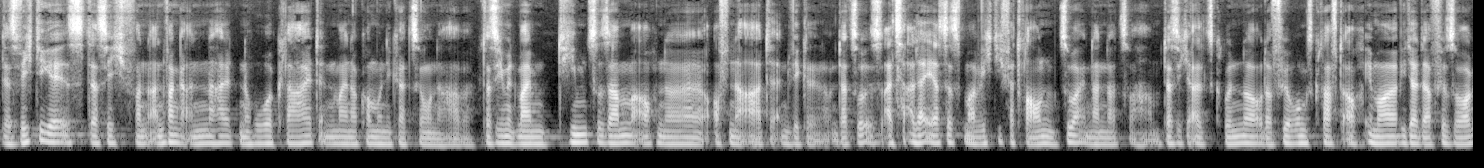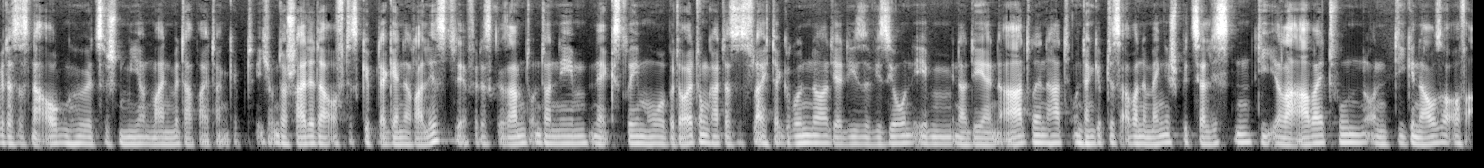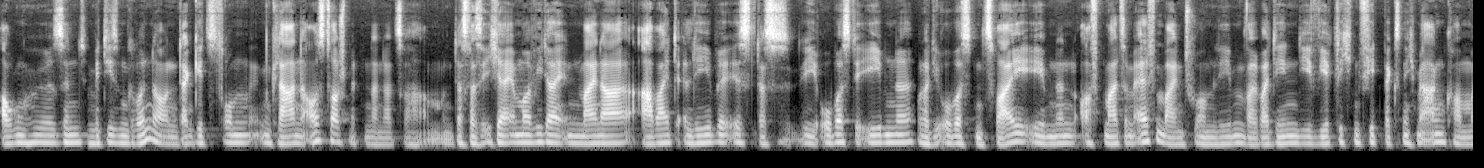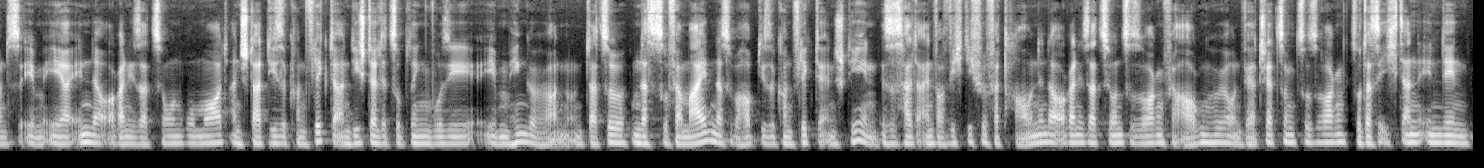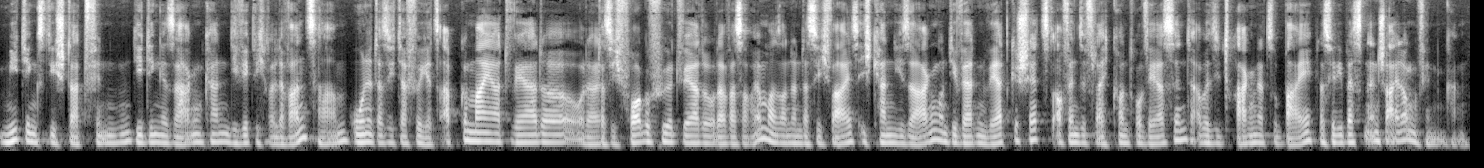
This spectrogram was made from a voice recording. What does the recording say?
Das Wichtige ist, dass ich von Anfang an halt eine hohe Klarheit in meiner Kommunikation habe. Dass ich mit meinem Team zusammen auch eine offene Art entwickle. Und dazu ist als allererstes mal wichtig, Vertrauen zueinander zu haben. Dass ich als Gründer oder Führungskraft auch immer wieder dafür sorge, dass es eine Augenhöhe zwischen mir und meinen Mitarbeitern gibt. Ich unterscheide da oft, es gibt der Generalist, der für das Gesamtunternehmen eine extrem hohe Bedeutung hat. Das ist vielleicht der Gründer, der diese Vision eben in der DNA drin hat. Und dann gibt es aber eine Menge Spezialisten, die ihre Arbeit tun und die genauso auf Augenhöhe sind mit diesem Gründer. Und da geht es darum, einen klaren Austausch miteinander zu haben. Und das, was ich ja immer wieder in meiner Arbeit erlebe, ist, dass die oberste Ebene oder die obersten zwei Ebenen oftmals im Elfenbeinturm leben, weil bei denen die wirklichen Feedbacks nicht mehr ankommen und es eben eher in der Organisation rumort, anstatt diese Konflikte an die Stelle zu bringen, wo sie eben hingehören. Und dazu, um das zu vermeiden, dass überhaupt diese Konflikte entstehen, ist es halt einfach wichtig, für Vertrauen in der Organisation zu sorgen, für Augenhöhe und Wertschätzung zu sorgen, so dass ich dann in den Meetings, die stattfinden, die Dinge sagen kann, die wirklich Relevanz haben, ohne dass ich dafür jetzt abgemeiert werde oder dass ich vorgeführt werde oder was auch immer, sondern dass ich weiß, ich kann die sagen und die werden wertgeschätzt, auch wenn sie vielleicht kontrovers sind, aber sie tragen dazu bei, dass wir die besten Entscheidungen finden können.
